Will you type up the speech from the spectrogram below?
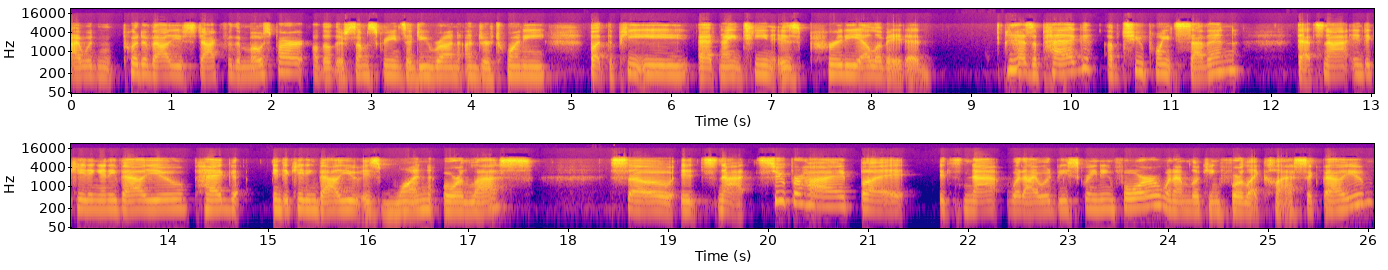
I wouldn't put a value stock for the most part, although there's some screens I do run under 20, but the PE at 19 is pretty elevated. It has a PEG of 2.7 that's not indicating any value. PEG indicating value is one or less. So it's not super high, but it's not what I would be screening for when I'm looking for like classic value.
